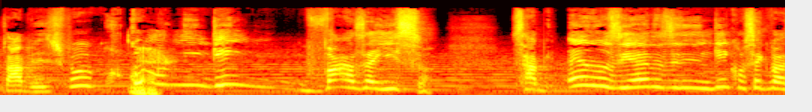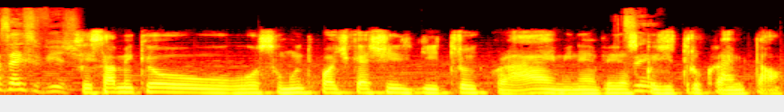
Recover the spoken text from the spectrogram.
Sabe? Tipo, como ninguém vaza isso? Sabe? Anos e anos e ninguém consegue vazar esse vídeo. Vocês sabem que eu ouço muito podcast de true crime, né? Vejo as coisas de true crime e tal.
